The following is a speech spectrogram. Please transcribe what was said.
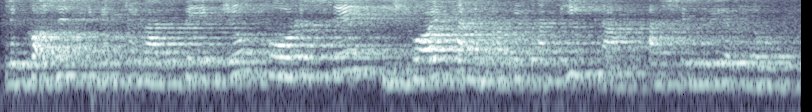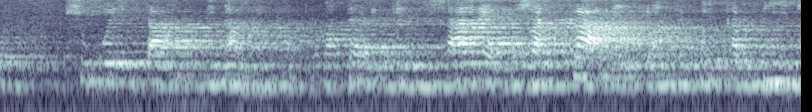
le cose si mettono al peggio, forse i suoi fanno proprio fatica a seguirlo su questa dinamica. Provate a ripensare a cosa accade durante quel cammino.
